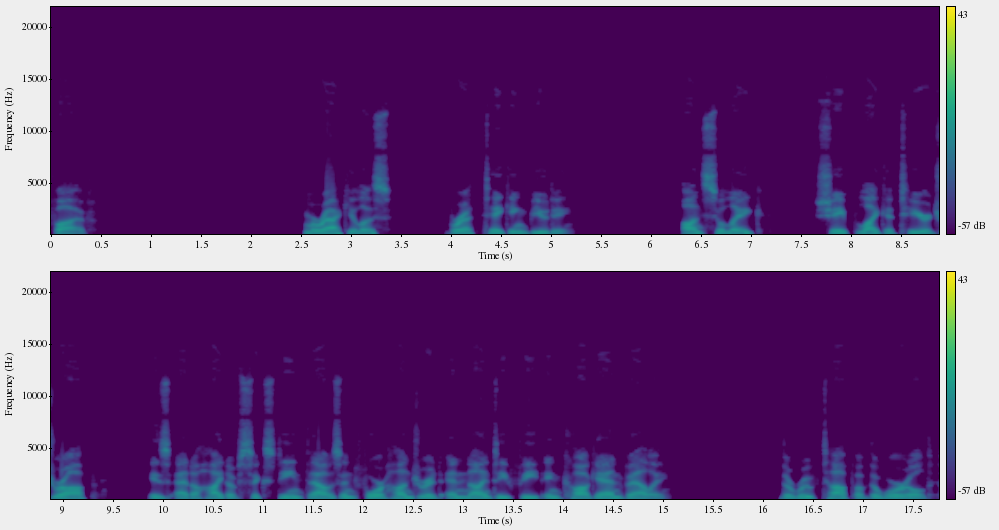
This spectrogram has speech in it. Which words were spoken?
5. Miraculous, breathtaking beauty. Ansu Lake, shaped like a teardrop, is at a height of 16,490 feet in Kagan Valley. The rooftop of the world,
